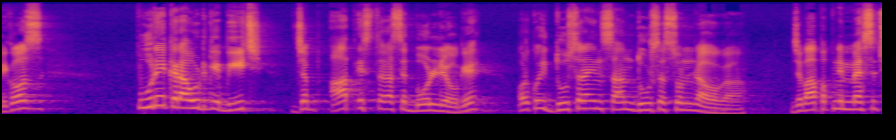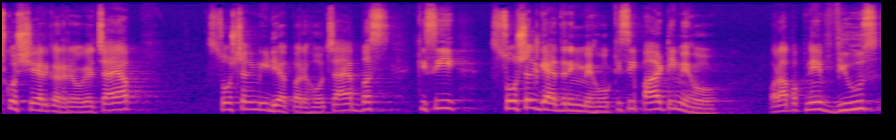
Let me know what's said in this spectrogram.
बिकॉज़ पूरे क्राउड के बीच जब आप इस तरह से बोल रहे होगे और कोई दूसरा इंसान दूर से सुन रहा होगा, जब आप अपने मैसेज को शेयर कर रहे होगे, चाहे आप सोशल मीडिया पर हो, चाहे आप बस किसी सोशल गैदरिंग में हो, किसी पार्टी में हो, और आप अपने व्यूज़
